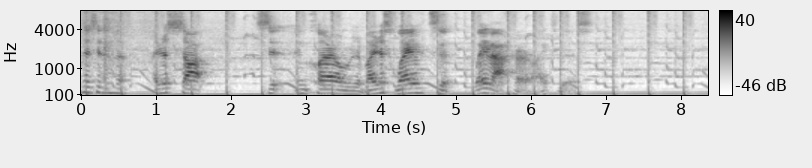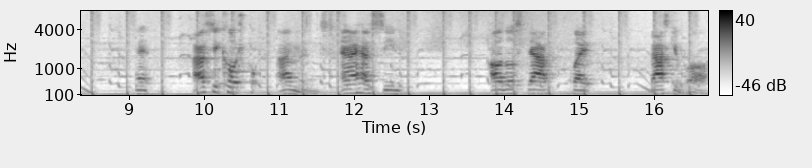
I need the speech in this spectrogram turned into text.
just sitting the, I just saw sit and Claire over there, but I just waved to wave at her like this. And I see Coach Diamonds, and I have seen all those staff play basketball,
